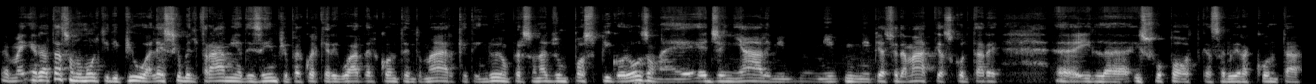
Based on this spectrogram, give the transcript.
eh, ma in realtà sono molti di più. Alessio Beltrami, ad esempio, per quel che riguarda il content marketing, lui è un personaggio un po' spigoloso, ma è, è geniale. Mi, mi, mi, piace da matti ascoltare eh, il, il, suo podcast. Lui racconta,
